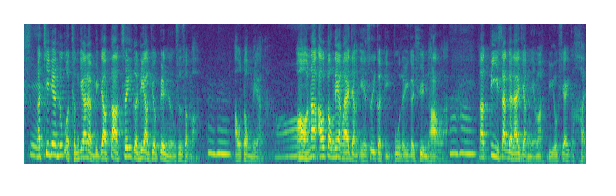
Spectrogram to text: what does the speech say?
是。那今天如果成交量比较大，这个量就变成是什么？嗯哼，凹洞量啊。哦。哦，那凹洞量来讲，也是一个底部的一个讯号了。嗯哼。那第三个来讲，你嘛留下一个很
